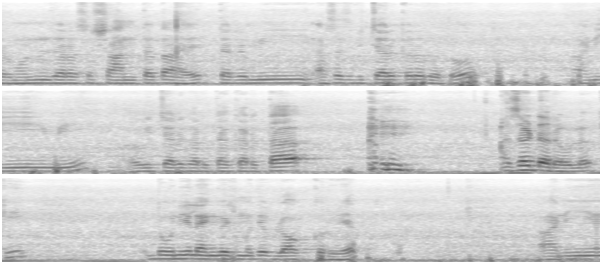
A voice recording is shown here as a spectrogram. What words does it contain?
तर म्हणून जर असं शांतता आहे तर मी असंच विचार करत होतो. आणि मी विचार करता करता असं ठरवलं की दोन्ही लँग्वेजमध्ये ब्लॉग करूयात. आणि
